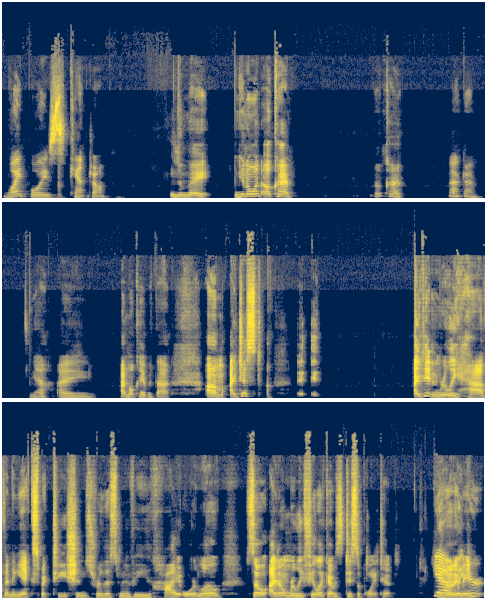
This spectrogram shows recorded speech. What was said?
"White Boys Can't Jump." then they, you know what? Okay, okay. Okay. yeah i i'm okay with that um i just i didn't really have any expectations for this movie high or low so i don't really feel like i was disappointed Yeah, you know what I mean. You're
